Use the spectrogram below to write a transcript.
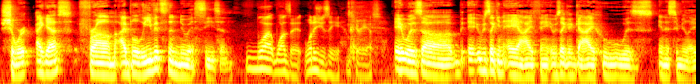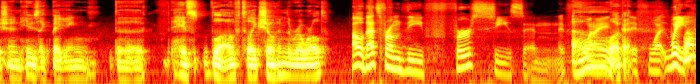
short, I guess from I believe it's the newest season. What was it? What did you see? I'm curious. It was uh it was like an AI thing. It was like a guy who was in a simulation. He was like begging the his love to like show him the real world. Oh, that's from the first season. If what I Oh, okay. if what wait, Well-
